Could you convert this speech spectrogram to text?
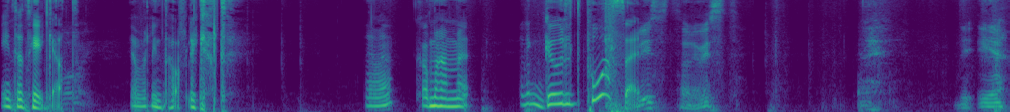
Inte en till katt. Jag vill inte ha fler katter. Nämen, Kommer han med är det guldpåsar? Visst, hörni, visst. Det är...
